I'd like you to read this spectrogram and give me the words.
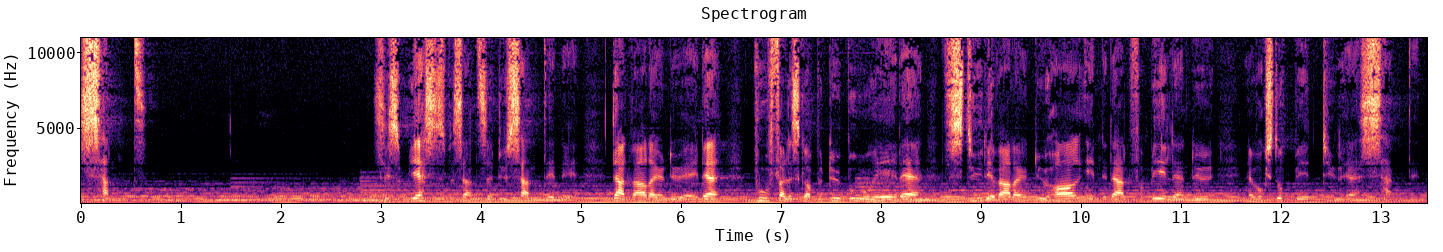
sendt. Slik som Jesus ble sendt, så er du sendt inn i den hverdagen du er i. Det bofellesskapet du bor i, det studiehverdagen du har, inn i den familien du er vokst opp i. Du er sendt inn.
